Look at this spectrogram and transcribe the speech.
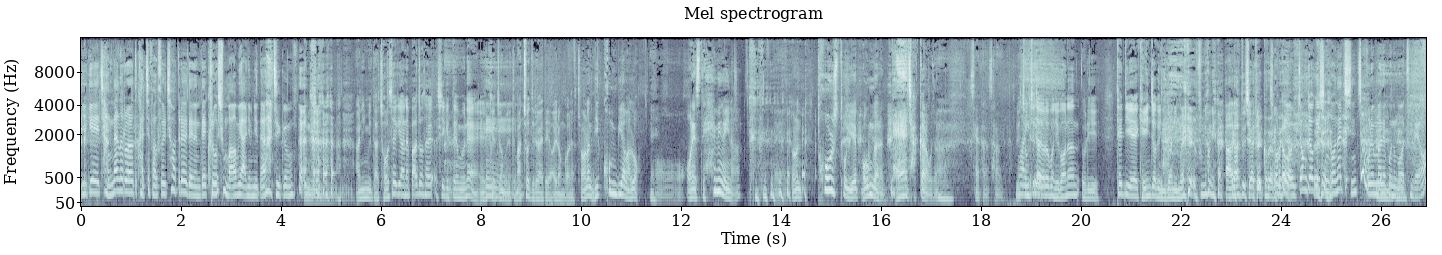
이게 장난으로라도 같이 박수를 쳐드려야 되는데 그러고 싶은 마음이 아닙니다. 지금. 음. 아닙니다. 저 세계 안에 빠져 사시기 때문에 이렇게 네. 좀 이렇게 맞춰드려야 돼요. 이런 거는. 저는 닉콤비야말로 네. 어, 어네스트 해밍웨이나 네, 또는 톨스토이의 버금가는 내 작가라고 저는 아. 생각하는 사람입니다. 와, 청취자 여러분 이거는 우리 테디의 개인적인 의견임을 분명히 알아두셔야 될 것 같고요. 저렇게 열정적이신 거는 진짜 오랜만에 네, 보는 것 같은데요.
